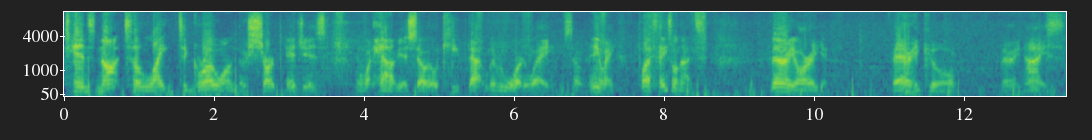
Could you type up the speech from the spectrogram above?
tends not to like to grow on those sharp edges and what have you. So it'll keep that liverwort away. So anyway plus hazelnuts. Very Oregon. Very cool. Very nice.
